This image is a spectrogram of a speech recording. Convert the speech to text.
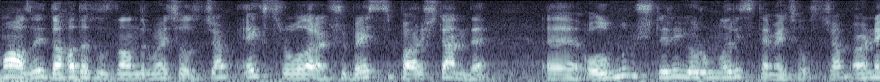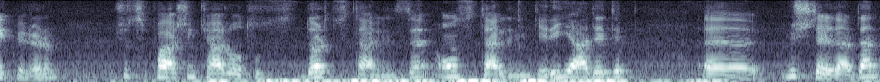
mağazayı daha da hızlandırmaya çalışacağım. Ekstra olarak şu 5 siparişten de e, olumlu müşteri yorumları istemeye çalışacağım. Örnek veriyorum. Şu siparişin karı 34 sterlin ise 10 sterlini geri iade edip e, müşterilerden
